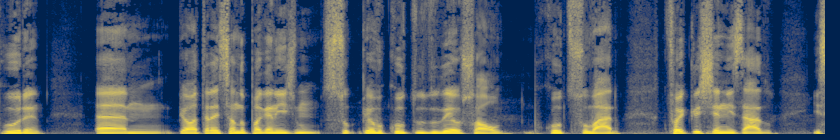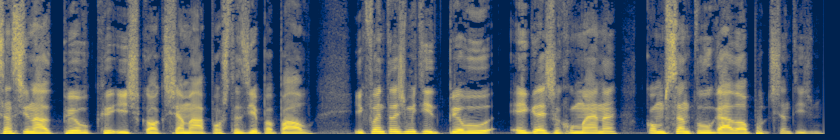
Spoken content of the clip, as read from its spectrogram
por, ehm, pela tradição do paganismo, pelo culto do Deus Sol, culto solar, que foi cristianizado e sancionado pelo que Hitchcock chama a apostasia papal e que foi transmitido pela Igreja Romana como santo legado ao protestantismo.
